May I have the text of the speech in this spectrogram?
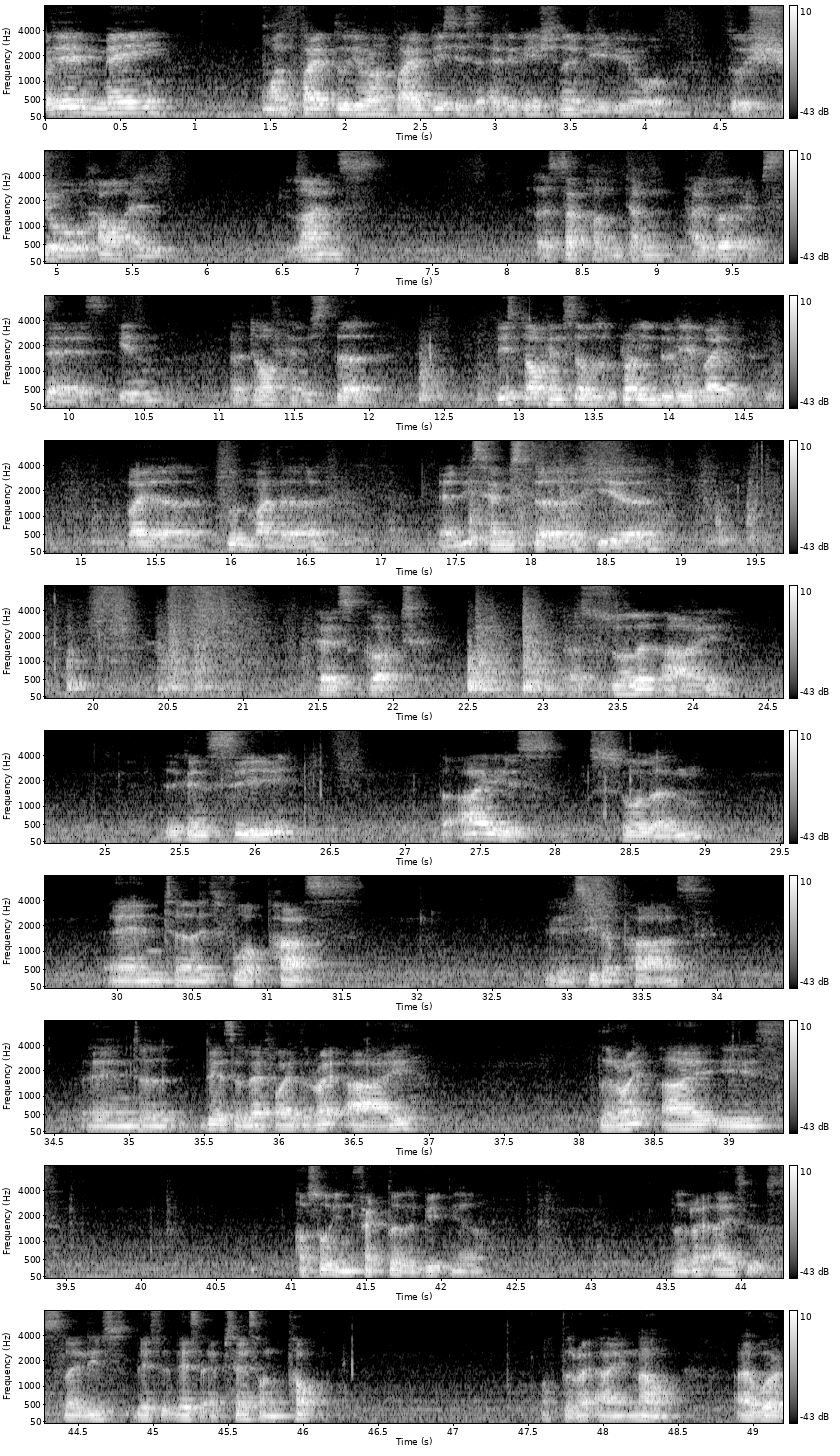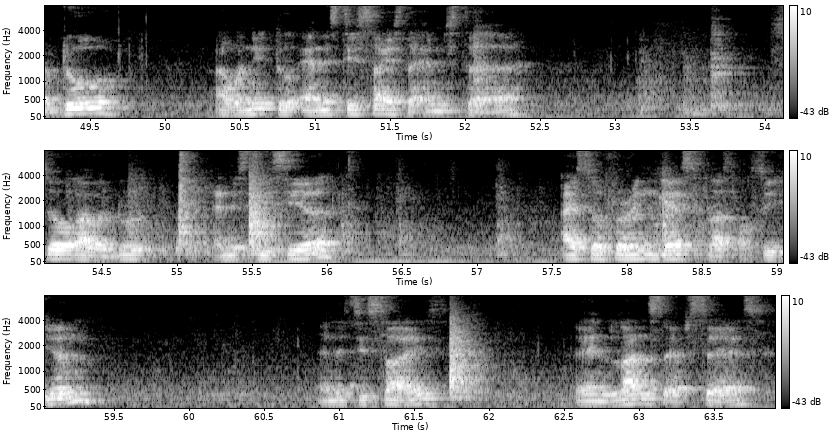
Friday, May 152015, this is an educational video to show how I lance a subconjunctival abscess in a dog hamster. This dog hamster was brought in today by, by a good mother and this hamster here has got a swollen eye. You can see the eye is swollen and uh, it's full of pus. You can see the pus. And uh, there's the left eye. The right eye, the right eye is also infected a bit. Yeah, the right eye is slightly there's there's an abscess on top of the right eye. Now I will do. I will need to anesthetize the hamster. So I will do anesthesia, isoflurane gas plus oxygen anesthetize and lance abscess.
